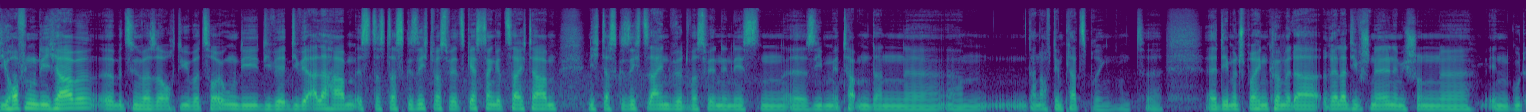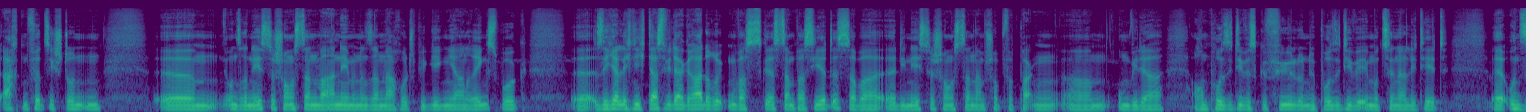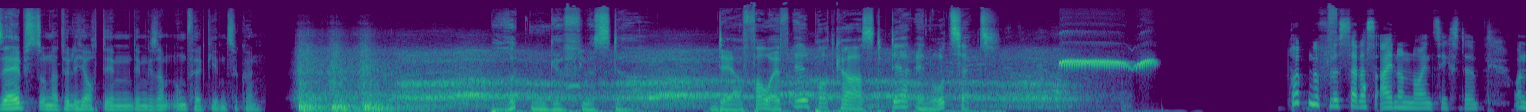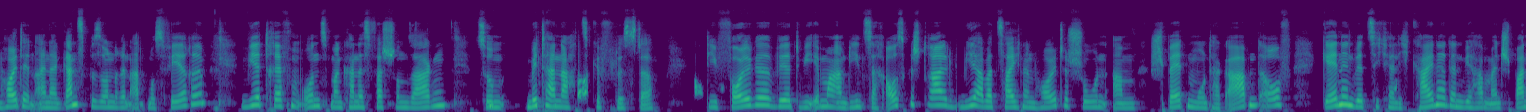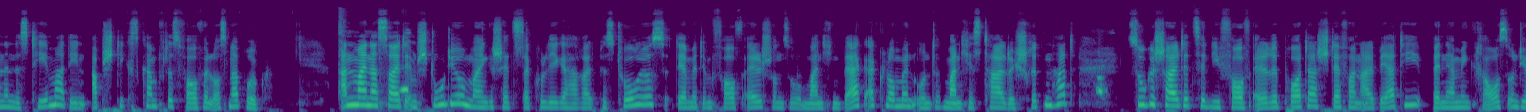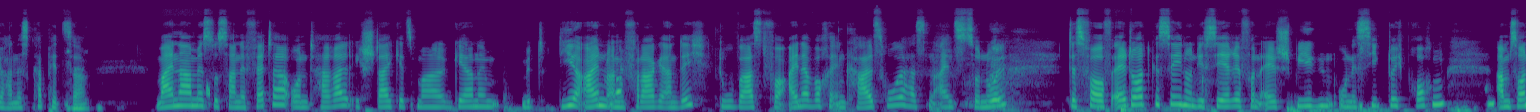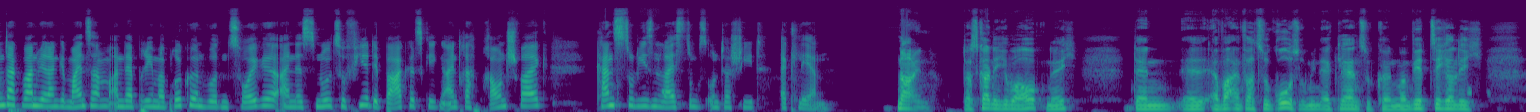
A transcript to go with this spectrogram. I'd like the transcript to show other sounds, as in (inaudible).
Die Hoffnung, die ich habe, äh, beziehungsweise auch die Überzeugung, die, die, wir, die wir alle haben, ist, dass das Gesicht, was wir jetzt gestern gezeigt haben, nicht das Gesicht sein wird, was wir in den nächsten äh, sieben Etappen dann, äh, ähm, dann auf den Platz bringen. Und äh, äh dementsprechend können wir da relativ schnell, nämlich schon äh, in gut 48 Stunden, ähm, unsere nächste Chance dann wahrnehmen in unserem Nachholspiel gegen Jan Regensburg. sicherlich nicht das wieder gerade rücken, was gestern passiert ist, aber die nächste Chance dann am Schopf packen, ähm, um wieder auch ein positives Gefühl und eine positive Emotionalität Qualität äh, uns selbst und natürlich auch dem, dem gesamten Umfeld geben zu können. Brückengeflüster. Der VFL-Podcast der NOZ. Brückengeflüster das 91. Und heute in einer ganz besonderen Atmosphäre. Wir treffen uns, man kann es fast schon sagen, zum Mitternachtsgeflüster. Die Folge wird wie immer am Dienstag ausgestrahlt. Wir aber zeichnen heute schon am späten Montagabend auf. Gähnen wird sicherlich keiner, denn wir haben ein spannendes Thema, den Abstiegskampf des VfL Osnabrück. An meiner Seite im Studio mein geschätzter Kollege Harald Pistorius, der mit dem VfL schon so manchen Berg erklommen und manches Tal durchschritten hat. Zugeschaltet sind die VfL-Reporter Stefan Alberti, Benjamin Kraus und Johannes Kapitzer. Mhm. Mein Name ist Susanne Vetter und Harald, ich steige jetzt mal gerne mit dir ein. Eine Frage an dich. Du warst vor einer Woche in Karlsruhe, hast ein 1 zu 0 des VfL dort gesehen und die Serie von elf Spielen ohne Sieg durchbrochen. Am Sonntag waren wir dann gemeinsam an der Bremer Brücke und wurden Zeuge eines 0 zu 4 Debakels gegen Eintracht Braunschweig. Kannst du diesen Leistungsunterschied erklären? Nein, das kann ich überhaupt nicht, denn äh, er war einfach zu groß, um ihn erklären zu können. Man wird sicherlich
